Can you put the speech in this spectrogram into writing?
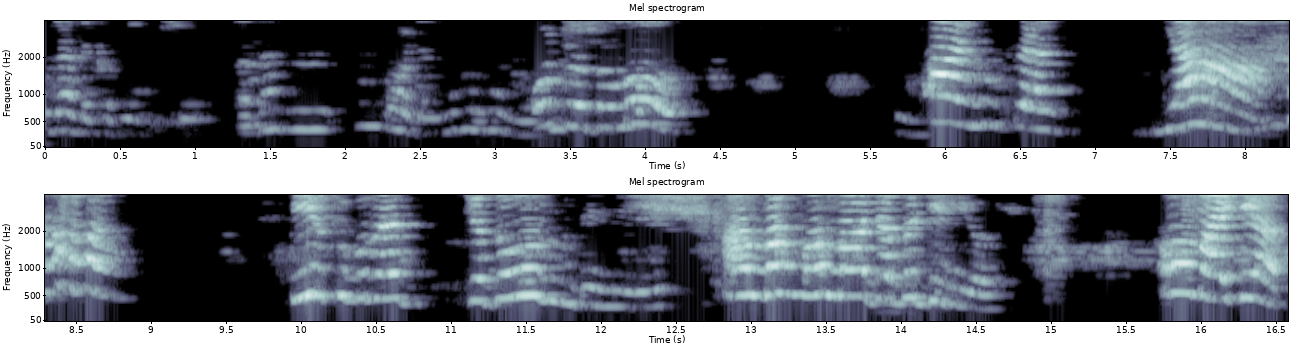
Buradan da kapıya şey. Adam oradan da buradan da. O cadılı. Aynı sen. Ya. bir YouTuber'a cadılı mu denir? Allah vallahi cadı geliyor. Oh my god.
